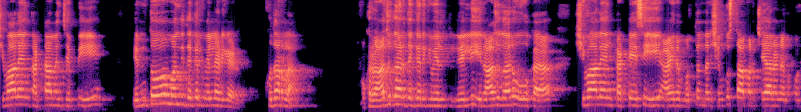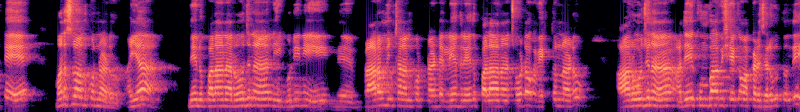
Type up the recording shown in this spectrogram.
శివాలయం కట్టాలని చెప్పి ఎంతో మంది దగ్గరికి వెళ్ళి అడిగాడు. కుదరలా. ఒక రాజుగారి దగ్గరికి వెళ్ళి రాజుగారు ఒక శివాలయం కట్టేసి ఆయన మొత్తం దాన్ని శంకుస్థాపన చేయాలని అనుకుంటే మనసులో అనుకున్నాడు అయ్యా నేను పలానా రోజున నీ గుడిని ప్రారంభించాలనుకుంటున్నా. అంటే లేదు లేదు పలానా చోట ఒక వ్యక్తి ఉన్నాడు ఆ రోజున అదే కుంభాభిషేకం అక్కడ జరుగుతుంది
